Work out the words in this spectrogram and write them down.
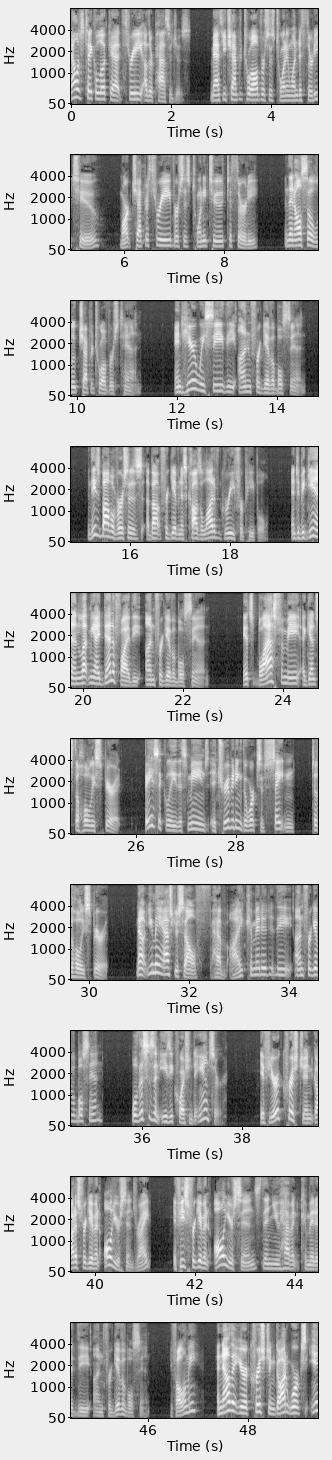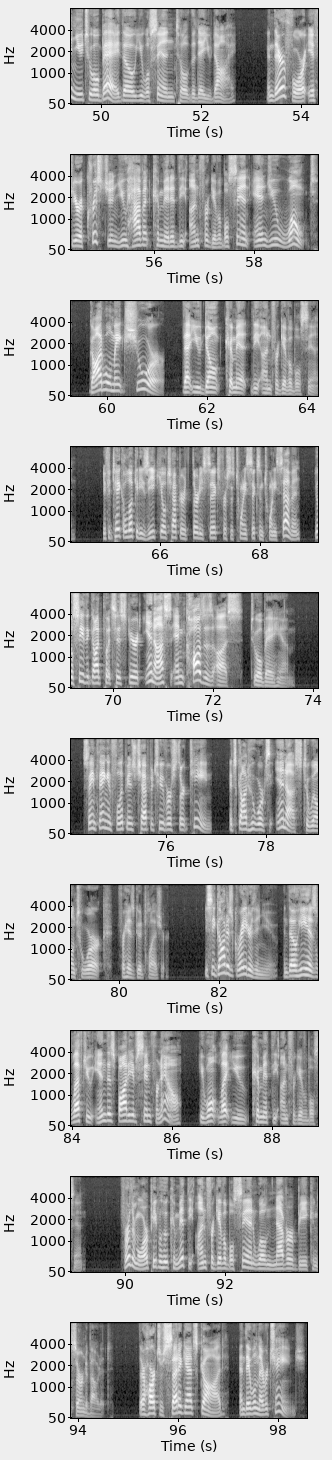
Now let's take a look at three other passages. Matthew chapter 12 verses 21 to 32, Mark chapter 3 verses 22 to 30, and then also Luke chapter 12 verse 10. And here we see the unforgivable sin. These Bible verses about forgiveness cause a lot of grief for people. And to begin, let me identify the unforgivable sin. It's blasphemy against the Holy Spirit. Basically, this means attributing the works of Satan to the Holy Spirit. Now, you may ask yourself, have I committed the unforgivable sin? Well, this is an easy question to answer. If you're a Christian, God has forgiven all your sins, right? If He's forgiven all your sins, then you haven't committed the unforgivable sin. You follow me? And now that you're a Christian, God works in you to obey, though you will sin till the day you die. And therefore, if you're a Christian, you haven't committed the unforgivable sin, and you won't. God will make sure that you don't commit the unforgivable sin. If you take a look at Ezekiel chapter 36, verses 26 and 27, you'll see that God puts His Spirit in us and causes us to obey Him. Same thing in Philippians chapter 2, verse 13. It's God who works in us to will and to work for His good pleasure. You see, God is greater than you. And though He has left you in this body of sin for now, He won't let you commit the unforgivable sin. Furthermore, people who commit the unforgivable sin will never be concerned about it. Their hearts are set against God, and they will never change.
